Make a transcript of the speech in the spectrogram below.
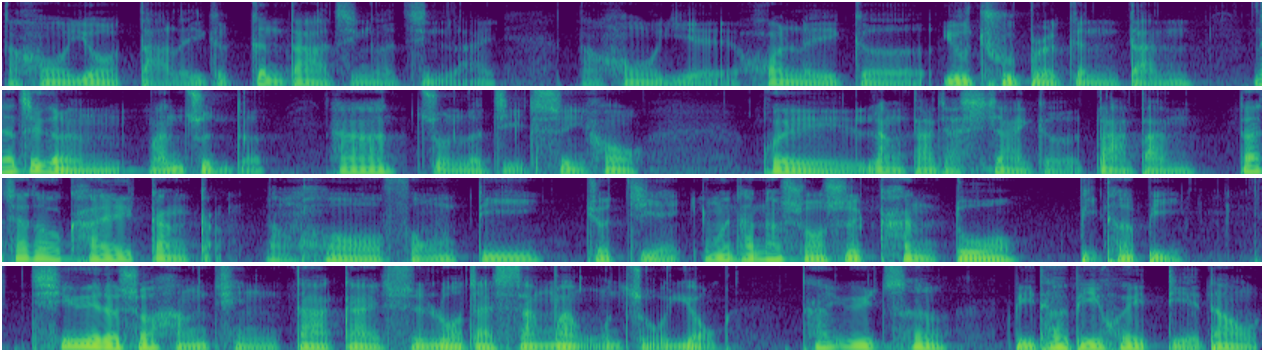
然后又打了一个更大的金额进来，然后也换了一个 YouTuber 跟单。那这个人蛮准的，他准了几次以后，会让大家下一个大单。大家都开杠杆，然后逢低就接，因为他那时候是看多比特币。七月的时候行情大概是落在三万五左右，他预测比特币会跌到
